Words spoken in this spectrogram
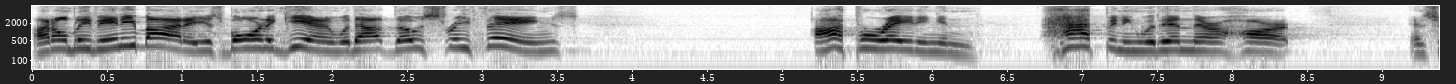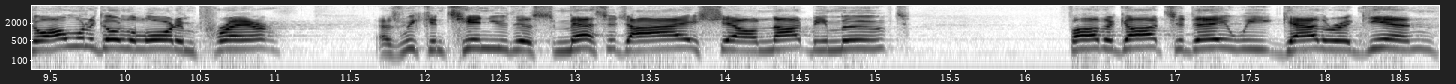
I don't believe anybody is born again without those three things operating and happening within their heart. And so I want to go to the Lord in prayer as we continue this message. I shall not be moved. Father God, today we gather again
